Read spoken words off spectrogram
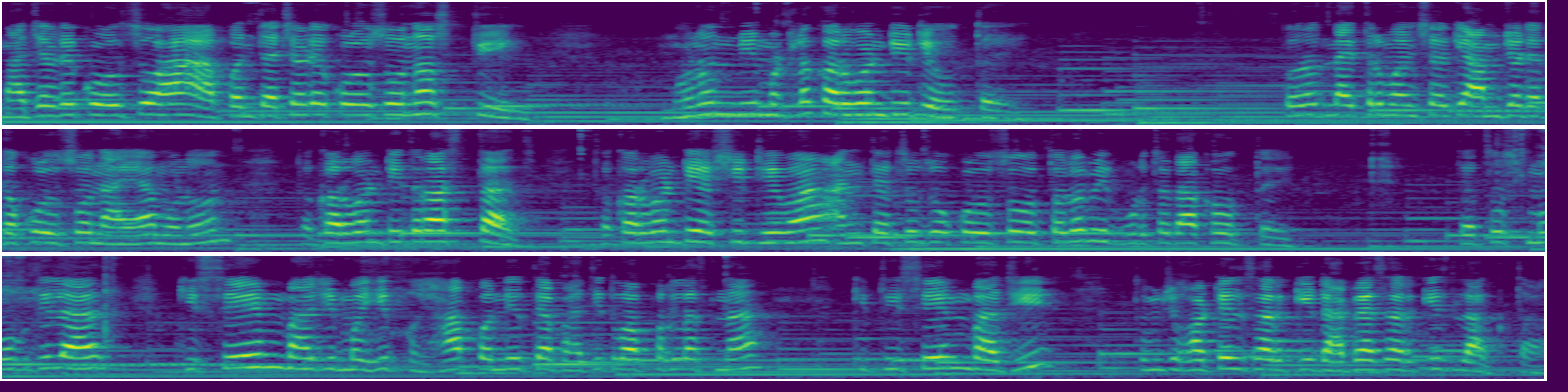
माझ्याकडे कोळसो हा पण त्याच्याकडे कोळसो नसतील. म्हणून मी म्हटलं करवंटी आहे परत नाहीतर म्हणशाल की आमच्याकडे आता कोळसो नाही आहे म्हणून. तर करवंटी तर असताच तर करवंटी अशी ठेवा आणि त्याचा जो कोळसो होतलो मी पुढचं दाखवतो आहे त्याचं स्मोक दिलास की सेम भाजी मग ही हा पनीर त्या भाजीत वापरलास ना की ती सेम भाजी तुमची हॉटेलसारखी ढाब्यासारखीच लागता.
